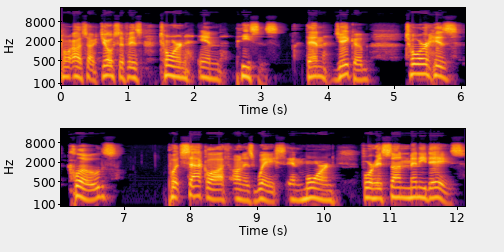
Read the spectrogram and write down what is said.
Oh, sorry, Joseph is torn in pieces. Then Jacob tore his clothes, put sackcloth on his waist, and mourned for his son many days.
